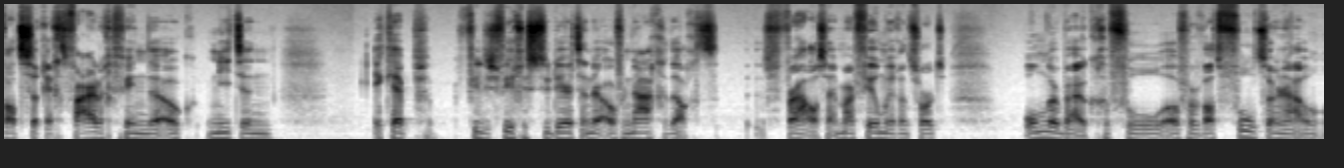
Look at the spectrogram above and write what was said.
wat ze rechtvaardig vinden ook niet een. Ik heb filosofie gestudeerd en daarover nagedacht. verhaal zijn, maar veel meer een soort onderbuikgevoel over wat voelt er nou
